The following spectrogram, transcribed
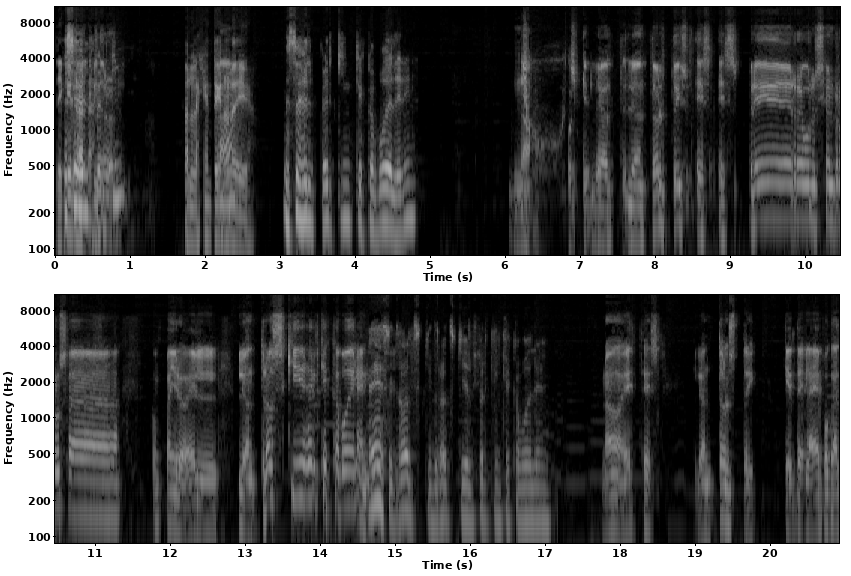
de qué ¿Ese es el trata? Perkin? Para la gente que no ¿Ah? lo diga. ¿Ese es el Perkin que escapó de Lenin? no, porque León, León Tolstoy es, es pre-revolución rusa, compañero. El León Trotsky es el que escapó de Lenin. Ese Trotsky, Trotsky, el Perkin que escapó de Lenin. No, este es León Tolstoy, que es de la época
